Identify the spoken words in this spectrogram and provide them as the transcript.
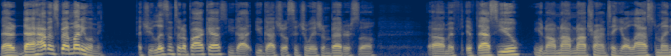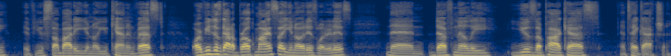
that that haven't spent money with me. That you listen to the podcast, you got you got your situation better. So um, if if that's you, you know, I'm not I'm not trying to take your last money. If you somebody, you know, you can't invest, or if you just got a broke mindset, you know, it is what it is, then definitely use the podcast and take action.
